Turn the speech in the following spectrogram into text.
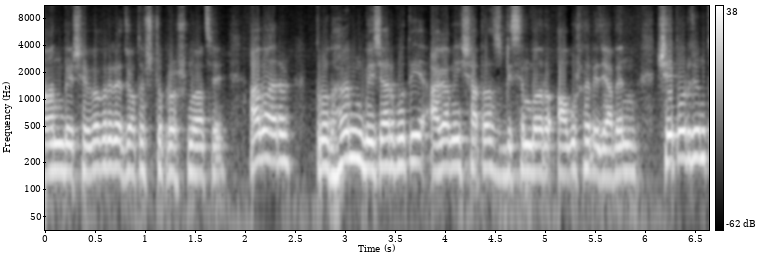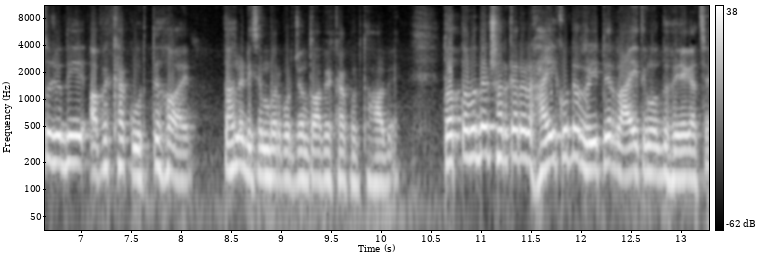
মানবে সে ব্যাপারে যথেষ্ট প্রশ্ন আছে। আবার প্রধান বিচারপতি আগামী সাতাশ ডিসেম্বর অবসরে যাবেন, সে পর্যন্ত যদি অপেক্ষা করতে হয়, তাহলে ডিসেম্বর পর্যন্ত অপেক্ষা করতে হবে। তত্ত্বাবধায়ক সরকারের হাইকোর্টের রিটের রায় ইতিমধ্যে হয়ে গেছে।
